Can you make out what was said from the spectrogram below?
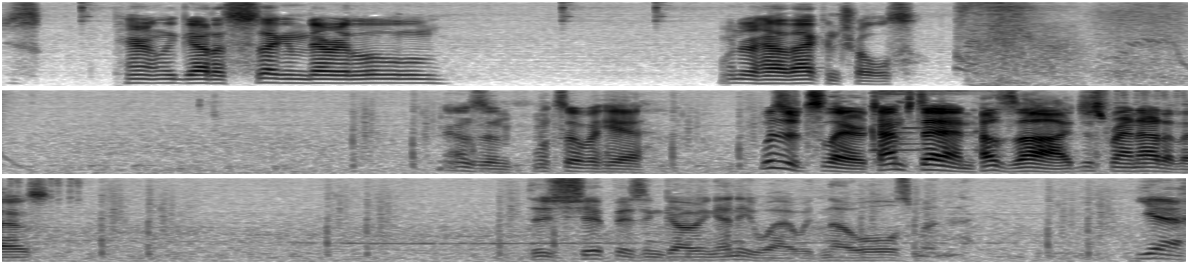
Just apparently got a secondary little... Wonder how that controls. Then, what's over here? Wizard Slayer, times 10. Huzzah, I just ran out of those. This ship isn't going anywhere with no oarsmen. Yeah.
